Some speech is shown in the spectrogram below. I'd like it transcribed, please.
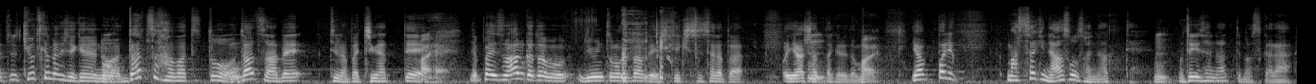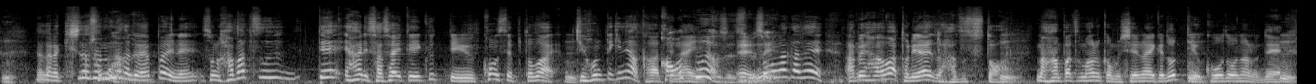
い、で気をつけなくちゃいけないのは、うん、脱派閥と脱安倍っていうのはやっぱり違って、はいはい、やっぱりそのある方も自民党の方で指摘した方いらっしゃったけれども、うん。はい、やっぱり真っ先に麻生さんに会って、うん、茂木さんに会ってますから、うん、だから岸田さんの中ではやっぱりねその派閥でやはり支えていくっていうコンセプトは基本的には変わってない、うんね、その中で安倍派はとりあえず外すと、まあ、反発もあるかもしれないけどっていう行動なので、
